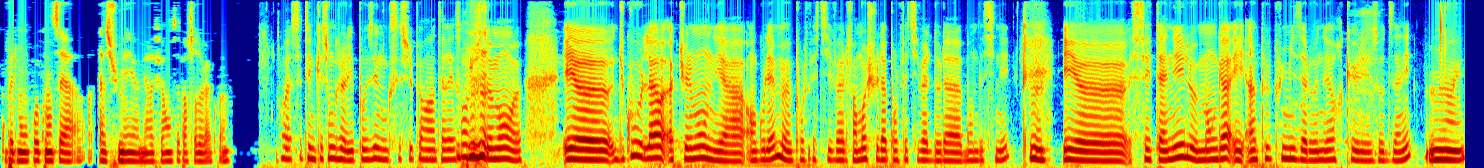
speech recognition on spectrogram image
complètement recommencé à assumer mes références à partir de là quoi. Ouais, c'était une question que j'allais poser, donc c'est super intéressant justement. euh. Et euh, du coup, là, actuellement, on est à Angoulême pour le festival. Enfin, moi, je suis là pour le festival de la bande dessinée. Mm. Et euh, cette année, le manga est un peu plus mis à l'honneur que les autres années. Oui.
